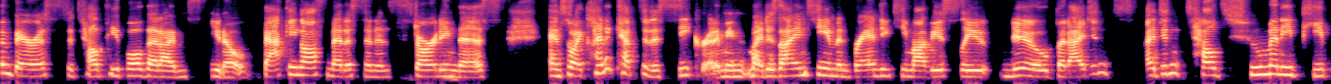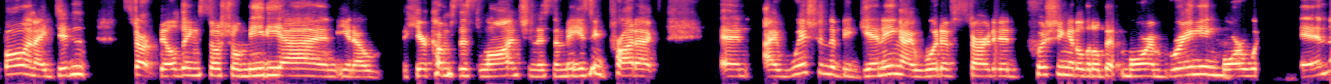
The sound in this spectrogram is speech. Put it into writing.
Embarrassed to tell people that I'm, you know, backing off medicine and starting this. And so I kind of kept it a secret. I mean, my design team and branding team obviously knew, but I didn't I didn't tell too many people and I didn't start building social media and, you know, here comes this launch and this amazing product and I wish in the beginning I would have started pushing it a little bit more and bringing mm. more women in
